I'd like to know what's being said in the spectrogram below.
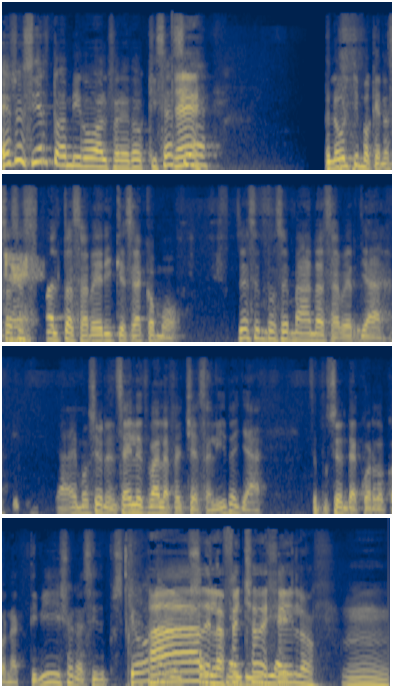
Eso es cierto, amigo Alfredo. Quizás sea lo último que nos hace falta saber y que sea como de hace dos semanas, a ver, ya, ya emocionense. Ahí les va la fecha de salida, ya se pusieron de acuerdo con Activision, así, pues, ¿qué onda? Ah, de la fecha de Halo. Mm.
